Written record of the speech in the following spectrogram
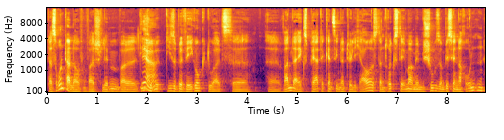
Das Runterlaufen war schlimm, weil diese, ja. diese Bewegung, du als äh, äh, Wanderexperte kennt sich natürlich aus, dann drückst du immer mit dem Schuh so ein bisschen nach unten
